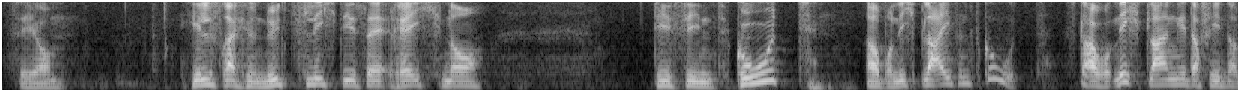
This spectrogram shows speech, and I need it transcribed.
sehr hilfreich und nützlich, diese Rechner. Die sind gut, aber nicht bleibend gut. Es dauert nicht lange, da findet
